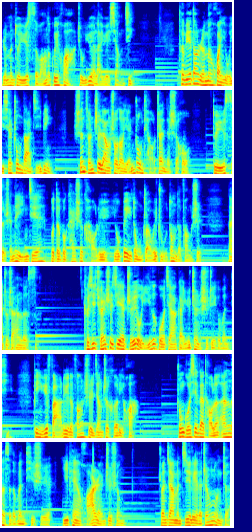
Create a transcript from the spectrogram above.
人们对于死亡的规划就越来越详尽。特别当人们患有一些重大疾病，生存质量受到严重挑战的时候，对于死神的迎接，不得不开始考虑由被动转为主动的方式，那就是安乐死。可惜，全世界只有一个国家敢于正视这个问题，并以法律的方式将之合理化。中国现在讨论安乐死的问题时，一片哗然之声，专家们激烈地争论着，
